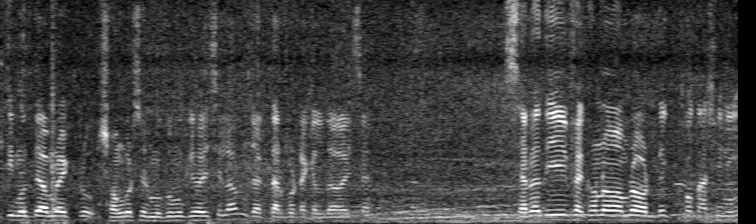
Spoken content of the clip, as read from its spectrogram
ইতিমধ্যে আমরা একটু সংঘর্ষের মুখোমুখি হয়েছিলাম। যাক, তারপর ট্যাকেল দেওয়া হয়েছে। সেরাদ্বীপ এখনও আমরা অর্ধেক পথ আসিনি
